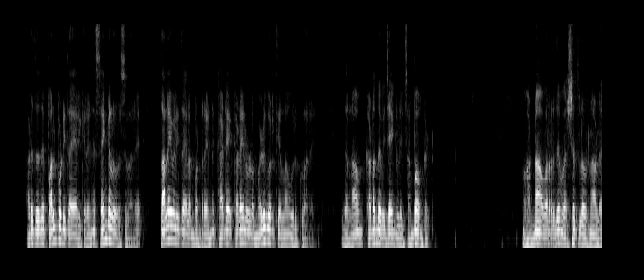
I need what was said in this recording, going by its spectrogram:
அடுத்தது பல்பொடி தயாரிக்கிறேன்னு செங்கல் உரசுவார். தலைவலி தைலம் பண்ணுறேன்னு கடை கடையில் உள்ள மெழுகுவர்த்தி எல்லாம் உருக்குவார். இதெல்லாம் கடந்த விஜயங்களின் சம்பவங்கள். அண்ணா வர்றது வருஷத்தில் ஒரு நாள்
